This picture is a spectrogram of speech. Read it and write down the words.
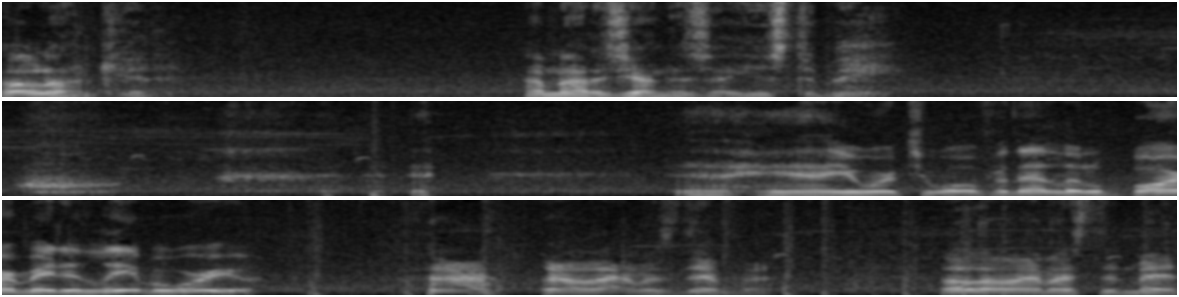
Hold on, kid. I'm not as young as I used to be. Uh, yeah, you weren't too old for that little barmaid in Lima, were you? Well, that was different. Although I must admit,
